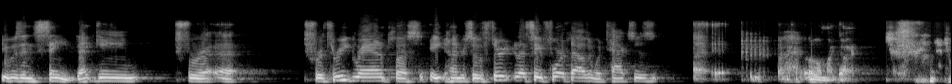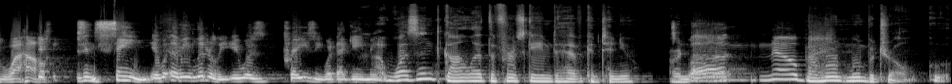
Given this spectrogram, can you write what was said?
it was insane that game for uh, for three grand plus 800 so 30, let's say 4000 with taxes uh, oh my god wow it was insane it, i mean literally it was crazy what that game made Uh, wasn't Gauntlet the first game to have continue? Or Uh, no, or but Moon, Moon Patrol. Ooh.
